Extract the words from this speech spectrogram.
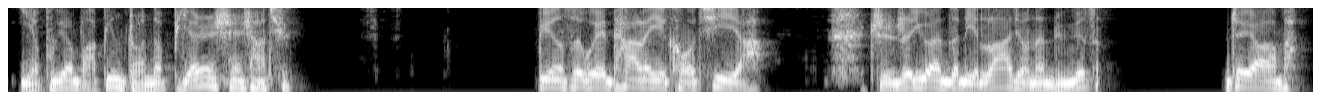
也不愿把病转到别人身上去。病死鬼叹了一口气呀，指着院子里拉脚那驴子：“这样吧。”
